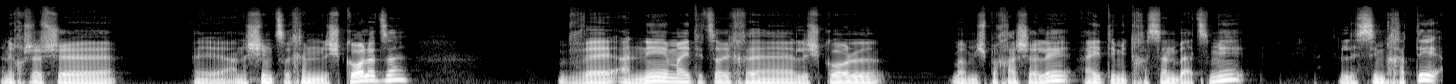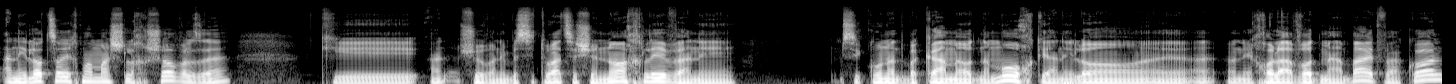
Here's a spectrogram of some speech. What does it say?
אני חושב שאנשים צריכים לשקול את זה, ואני, אם הייתי צריך אה, לשקול במשפחה שלי, הייתי מתחסן בעצמי. לשמחתי, אני לא צריך ממש לחשוב על זה, כי שוב, אני בסיטואציה שנוח לי ואני סיכון הדבקה מאוד נמוך, כי אני לא, אה, אני יכול לעבוד מהבית והכול,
